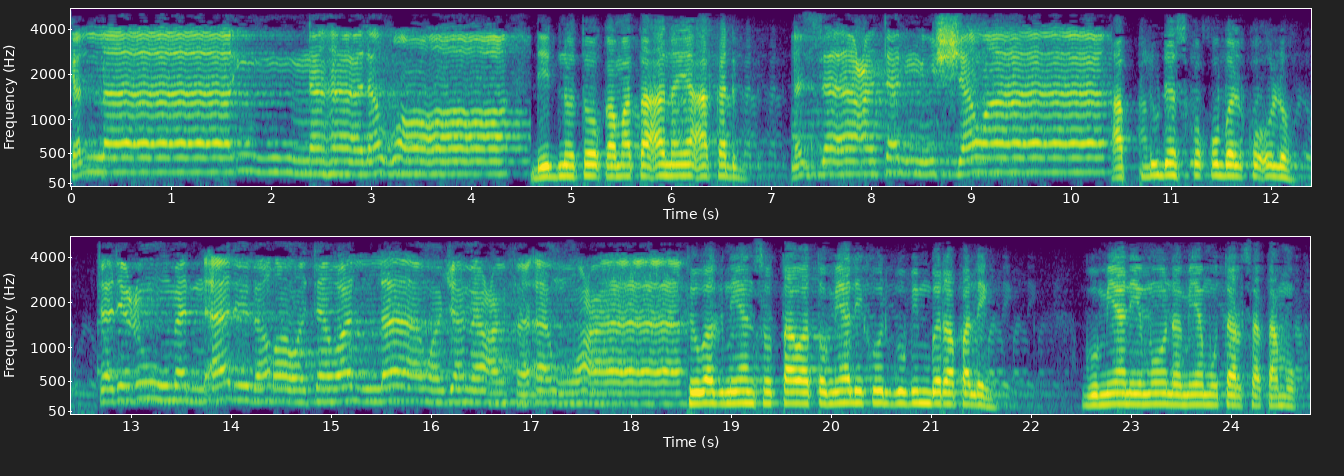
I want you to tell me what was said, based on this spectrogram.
كلا إنها لظى Didno to kamataan na ya akad نزاعة للشوى apludas ko kubal ko ulo. تدعو من أدبر وتولى وجمع فأوعى Tuwag niyan so tawa to miyalikod gubimbara paling. Gumiyani mo na miyamutal sa tamok.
